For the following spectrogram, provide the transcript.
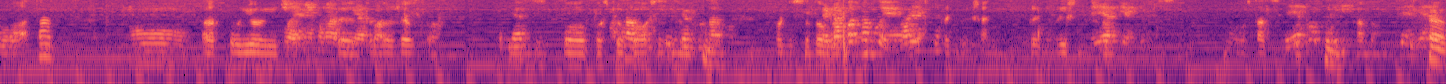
було. А так Артур Юрійович е, предложив, то по- поспілкувався з ним. Вроді все добре. Прийняв рішення, прийняв рішення, що остатися. Е,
